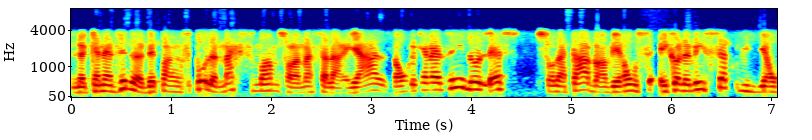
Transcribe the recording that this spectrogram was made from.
le Canadien ne dépense pas le maximum sur la masse salariale. Donc, le Canadien là, laisse sur la table environ économiser 7 millions.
